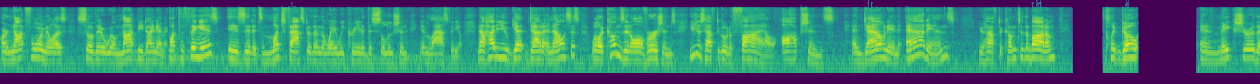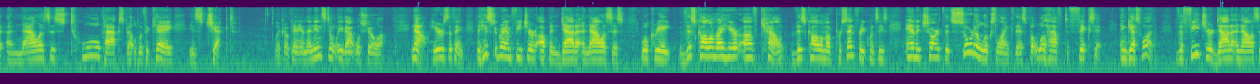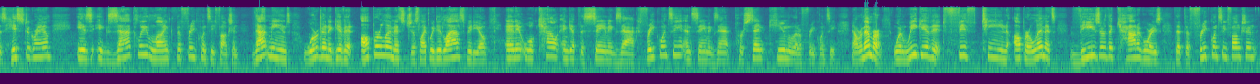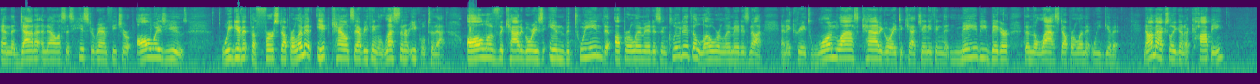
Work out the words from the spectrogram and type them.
are not formulas, so there will not be dynamic. But the thing is, is that it's much faster than the way we created this solution in last video. Now, how do you get data analysis? Well, it comes in all versions. You just have to go to File, Options, and down in Add-ins, you have to come to the bottom, click Go, and make sure that Analysis ToolPak, spelled with a K, is checked. Click OK, and then instantly that will show up. Now, here's the thing. The histogram feature up in Data Analysis will create this column right here of count, this column of percent frequencies, and a chart that sort of looks like this, but we'll have to fix it. And guess what? The feature Data Analysis Histogram is exactly like the frequency function. That means we're going to give it upper limits, just like we did last video, and it will count and get the same exact frequency and same exact percent cumulative frequency. Now remember, when we give it 15 upper limits, these are the categories that the frequency function and the data analysis histogram feature always use. We give it the first upper limit. It counts everything less than or equal to that all of the categories in between. The upper limit is included. The lower limit is not. And it creates one last category to catch anything that may be bigger than the last upper limit we give it. Now I'm actually going to copy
